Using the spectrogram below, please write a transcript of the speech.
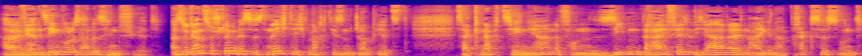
aber wir werden sehen, wo das alles hinführt. Also ganz so schlimm ist es nicht. Ich mache diesen Job jetzt seit knapp zehn Jahren, davon sieben Dreivierteljahre in eigener Praxis und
